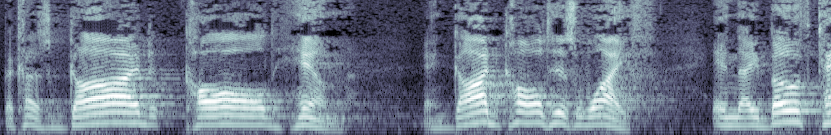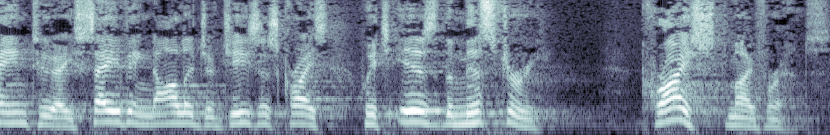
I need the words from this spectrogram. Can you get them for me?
Because God called him. And God called his wife, and they both came to a saving knowledge of Jesus Christ, which is the mystery. Christ, my friends,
